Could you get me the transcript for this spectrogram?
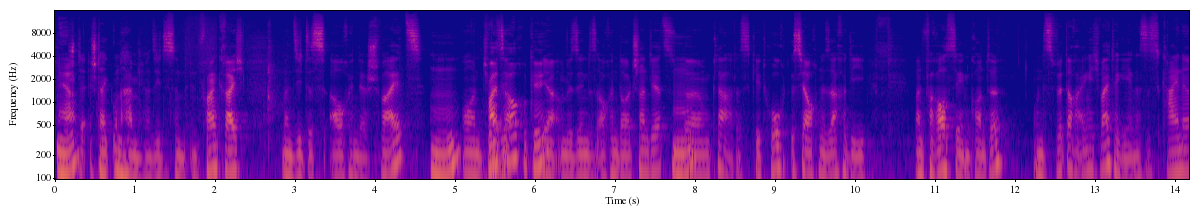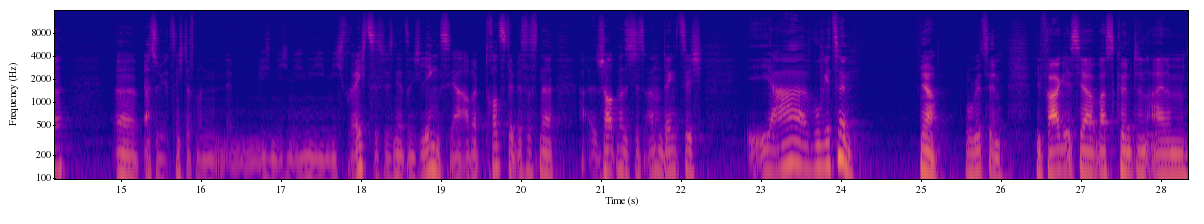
Ja. ste- steigt unheimlich. Man sieht es in, in Frankreich, man sieht es auch in der Schweiz. Und Schweiz sehen- auch, okay. Ja, und wir sehen das auch in Deutschland jetzt. Ähm, klar, das geht hoch. Ist ja auch eine Sache, die man voraussehen konnte. Und es wird auch eigentlich weitergehen. Es ist keine, äh, also jetzt nicht, dass man äh, nicht, nicht, nicht, nicht rechts ist, wir sind jetzt nicht links, ja, aber trotzdem ist es eine, schaut man sich das an und denkt sich, ja, wo geht's hin? ja, wo geht's hin? Die Frage ist ja, was könnte in einem.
